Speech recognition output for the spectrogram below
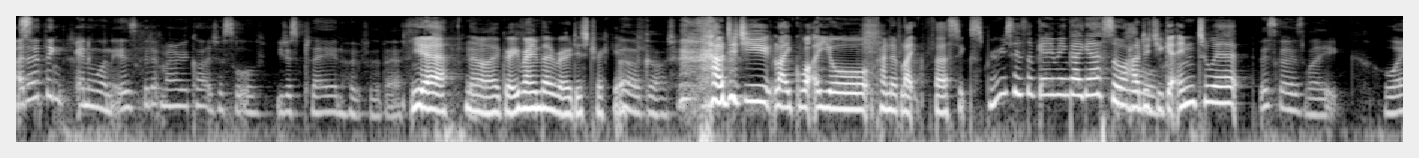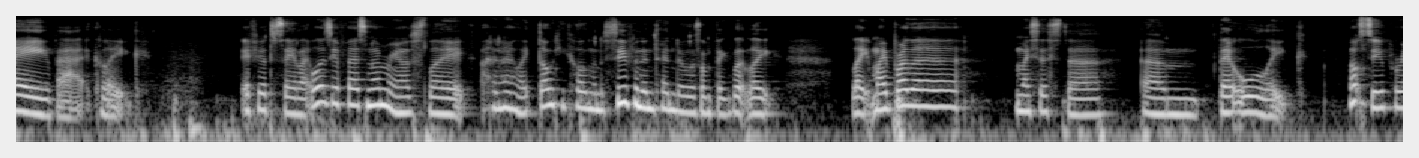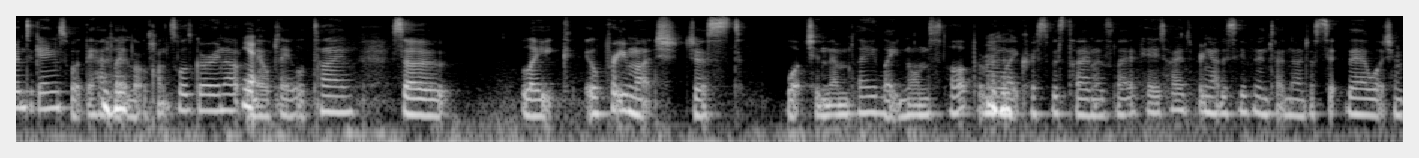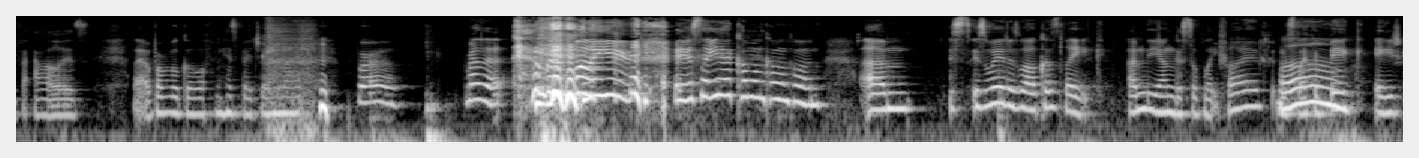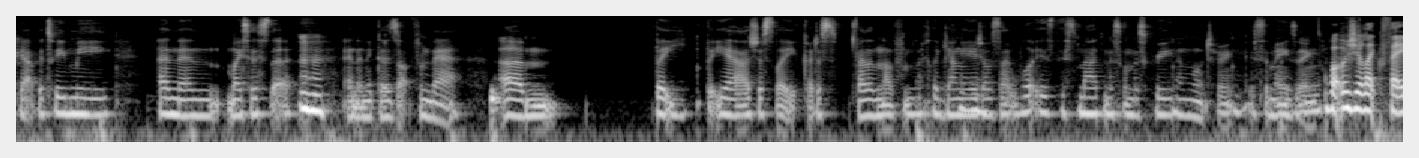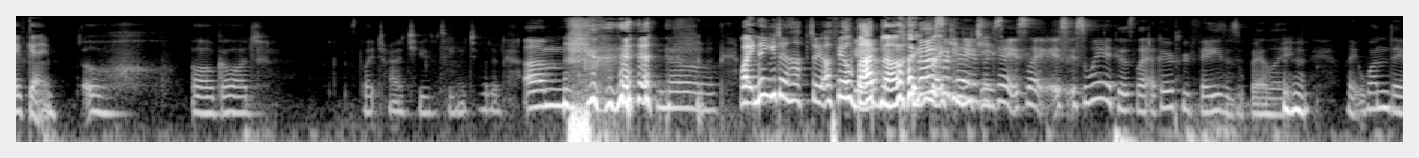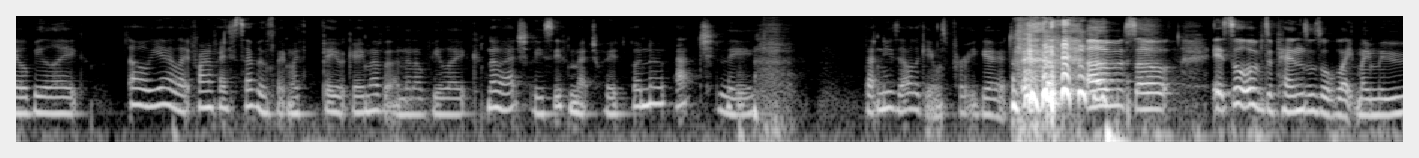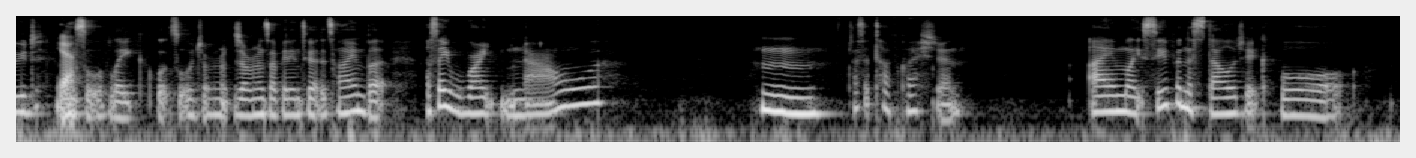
I don't think anyone is good at Mario Kart. It's just sort of you just play and hope for the best. yeah no i agree rainbow road is tricky Oh god. how did you like what are your kind of like first experiences of gaming i guess or how did you get into it This goes like way back. Like, if you were to say like, what was your first memory? I was like, I don't know, like Donkey Kong on the Super Nintendo or something. But like, like my brother, my sister, um, they're all like not super into games, but they had like Mhm. a lot of consoles growing up, and they'll play all the time. So, like, it'll pretty much just watching them play like non-stop. I remember Mhm. like Christmas time, it's like, okay, time to bring out the Super Nintendo and just sit there watching for hours. Like, a brother will go off in his bedroom, like, bro, brother, I'm gonna follow you. And it's like, yeah, come on, come on, come on. Um, it's, it's weird as well because like I'm the youngest of like five. And it's like a big age gap between me and then my sister, mm-hmm. and then it goes up from there. Um, but but yeah, I was just like I just fell in love from like a young age. Mhm. I was like, what is this madness on the screen I'm watching? It's amazing. what was your like fave game Oh, oh God. It's like trying to choose between your children. Um, no. Wait, no, you don't have to. I feel Yeah. bad now. Like, no, it's making okay. you It's choose. okay. It's like it's it's weird because like I go through phases where like Mhm. like one day I'll be like, oh yeah, like Final Fantasy Seven is like my favorite game ever, and then I'll be like, no, actually, Super Metroid. Oh no, actually, that new Zelda game was pretty good. um, so it sort of depends on sort of like my mood Yeah. and sort of like what sort of genre, genres I've been into at the time. But I'll say right now, hmm, that's a tough question. I'm like super nostalgic for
